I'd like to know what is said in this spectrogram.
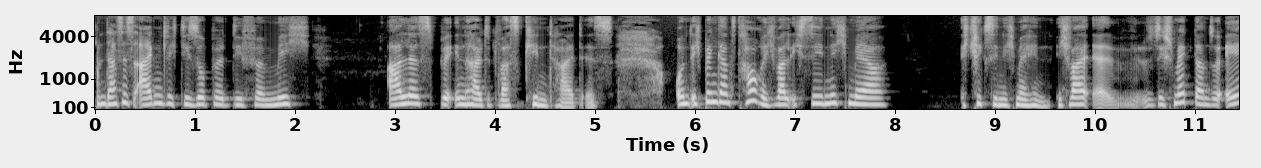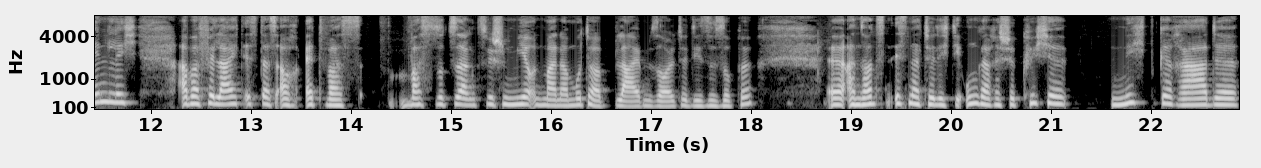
Und das ist eigentlich die Suppe, die für mich alles beinhaltet, was Kindheit ist. Und ich bin ganz traurig, weil ich sie nicht mehr ich krieg sie nicht mehr hin. Ich weiß, äh, sie schmeckt dann so ähnlich, aber vielleicht ist das auch etwas was sozusagen zwischen mir und meiner Mutter bleiben sollte, diese Suppe. Äh, ansonsten ist natürlich die ungarische Küche nicht gerade,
